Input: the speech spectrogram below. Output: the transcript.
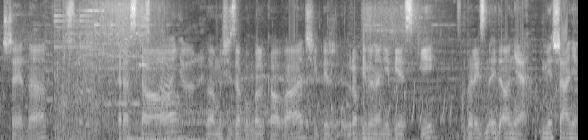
Jeszcze jedna. Teraz to. To musi zabąbelkować i bierze, robimy na niebieski. O nie, mieszanie.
